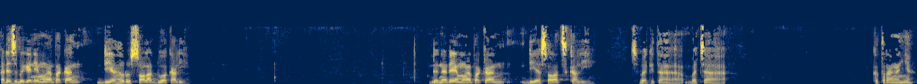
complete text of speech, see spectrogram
Ada sebagian yang mengatakan dia harus sholat dua kali. Dan ada yang mengatakan dia sholat sekali. Coba kita baca keterangannya.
